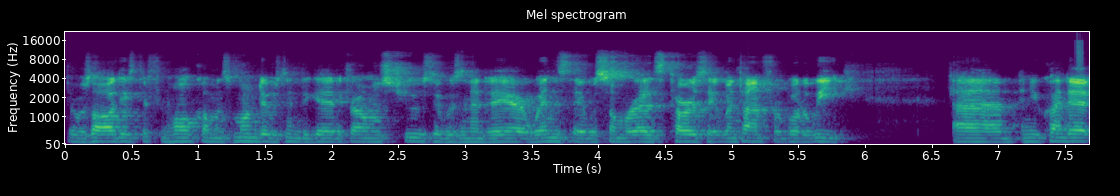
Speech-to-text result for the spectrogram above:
there was all these different homecomings. Monday was in the Gaelic grounds, Tuesday was in there, Wednesday was somewhere else, Thursday went on for about a week. Um, and you kind of,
